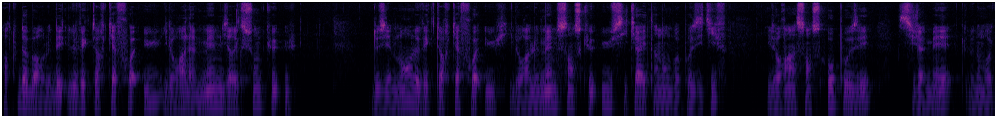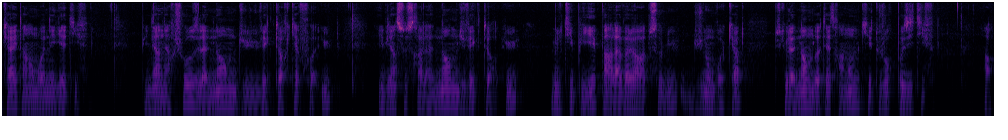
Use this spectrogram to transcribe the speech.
Alors tout d'abord, le, vecteur k fois u, il aura la même direction que u. Deuxièmement, le vecteur k fois u, il aura le même sens que u si k est un nombre positif. Il aura un sens opposé si jamais le nombre k est un nombre négatif. Puis dernière chose, la norme du vecteur k fois u, eh bien ce sera la norme du vecteur u, multiplié par la valeur absolue du nombre k, puisque la norme doit être un nombre qui est toujours positif. Alors,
